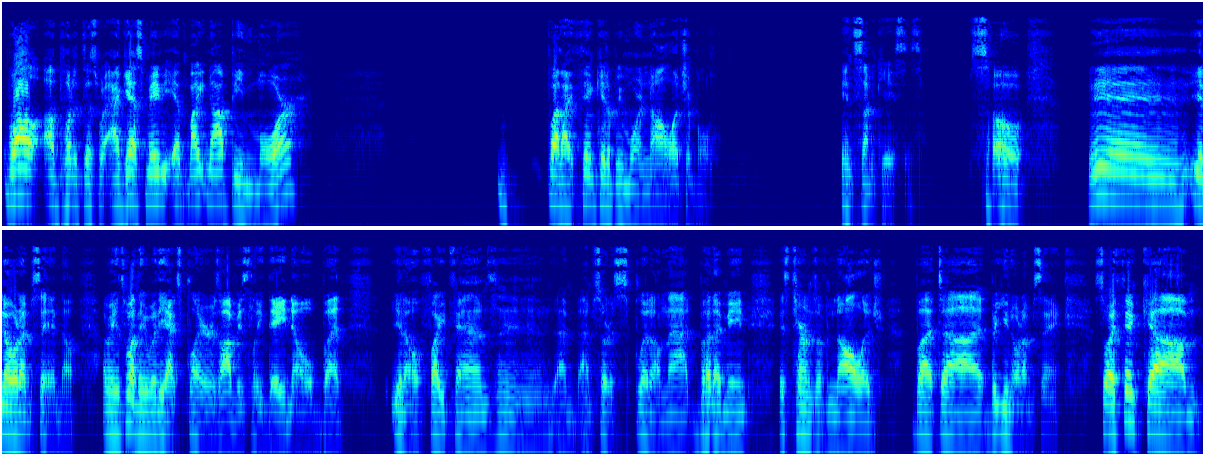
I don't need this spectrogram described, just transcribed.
well, I'll put it this way. I guess maybe it might not be more, but I think it'll be more knowledgeable in some cases. So, eh, you know what I'm saying, though. I mean, it's one thing with the ex players. Obviously, they know, but you know, fight fans, eh, I'm, I'm, sort of split on that. But I mean, in terms of knowledge, but uh, but you know what I'm saying. So I think. Um,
